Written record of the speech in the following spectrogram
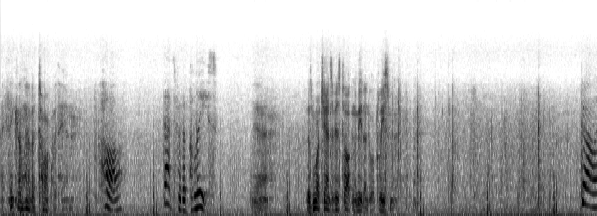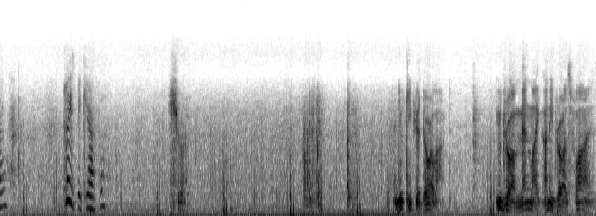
I think I'll have a talk with him. Paul, that's for the police. Yeah. There's more chance of his talking to me than to a policeman. Darling, please be careful. Sure. And you keep your door locked. You draw men like honey draws flies.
